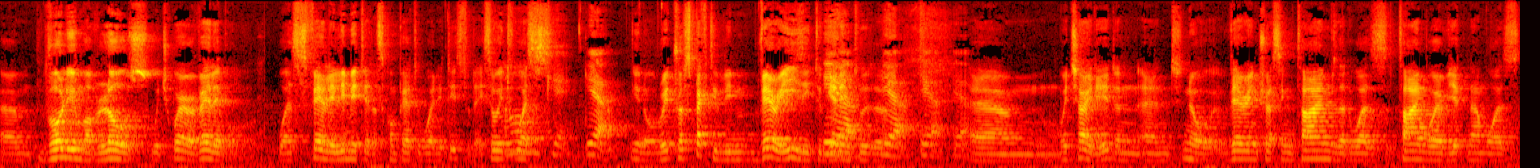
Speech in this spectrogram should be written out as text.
um, volume of laws which were available was fairly limited as compared to what it is today. So it Oh, was, okay. Yeah. you know, retrospectively very easy to get yeah. into the yeah. Yeah. Yeah. um, which I did, and, and you know, very interesting times. That was a time where Vietnam was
